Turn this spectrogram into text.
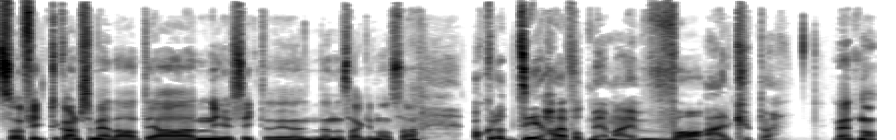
så fikk du kanskje med deg at de har nye siktede i denne saken også? Akkurat det har jeg fått med meg. Hva er kuppet? Vent nå.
